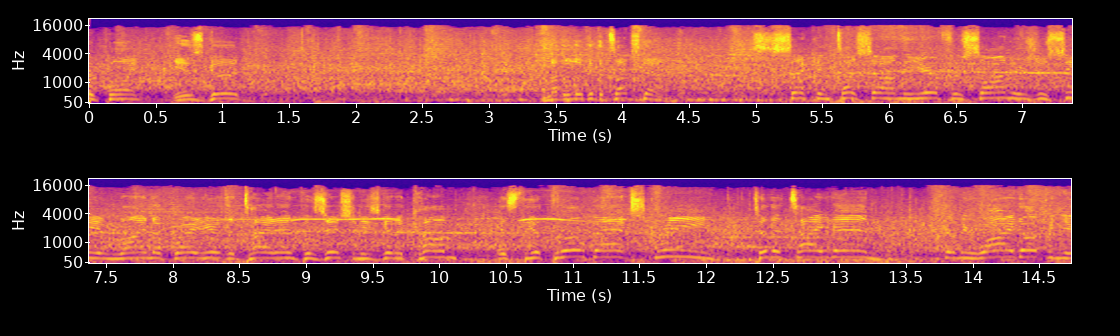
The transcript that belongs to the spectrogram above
Extra point is good. Another look at the touchdown. Second touchdown of the year for Saunders. You see him line up right here at the tight end position. He's going to come. It's the throwback screen to the tight end. It's going to be wide open. You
